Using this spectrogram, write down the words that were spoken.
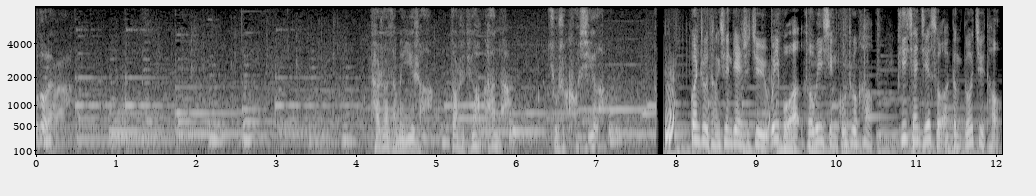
刘豆来了。他穿咱们衣裳倒是挺好看的，就是可惜了。关注腾讯电视剧微博和微信公众号，提前解锁更多剧透。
